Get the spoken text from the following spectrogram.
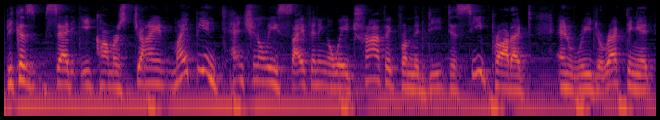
because said e-commerce giant might be intentionally siphoning away traffic from the D2C product and redirecting it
